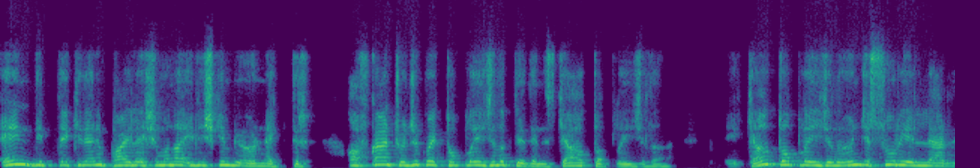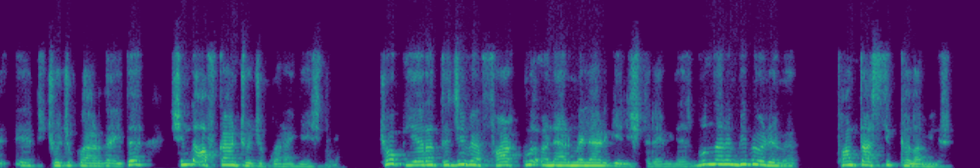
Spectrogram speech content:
en diptekilerin paylaşımına ilişkin bir örnektir. Afgan çocuk ve toplayıcılık dediniz, kağıt toplayıcılığını. E, kağıt toplayıcılığı önce Suriyeliler e, çocuklardaydı, şimdi Afgan çocuklara geçti. Çok yaratıcı ve farklı önermeler geliştirebiliriz. Bunların bir bölümü fantastik kalabilir.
